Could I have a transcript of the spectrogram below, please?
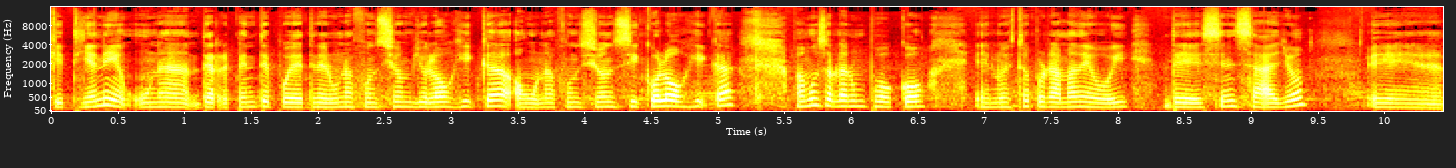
que tiene una, de repente puede tener una función biológica o una función psicológica. Vamos a hablar un poco en nuestro programa de hoy de ese ensayo. Eh,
